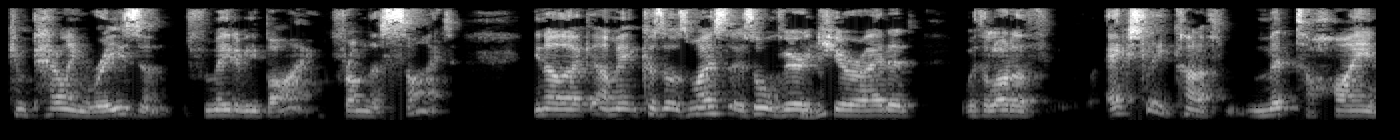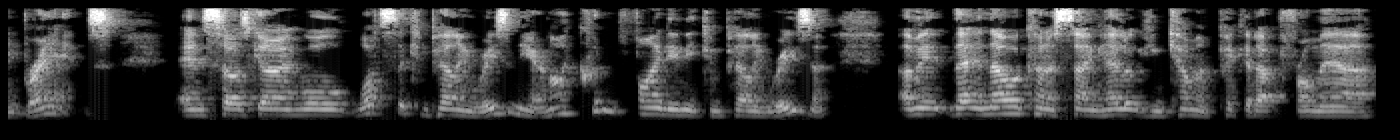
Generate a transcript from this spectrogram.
compelling reason for me to be buying from this site? You know, like I mean, because it was mostly it was all very mm-hmm. curated with a lot of actually kind of mid to high end brands. And so I was going, well, what's the compelling reason here? And I couldn't find any compelling reason. I mean, they, and they were kind of saying, hey, look, you can come and pick it up from our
